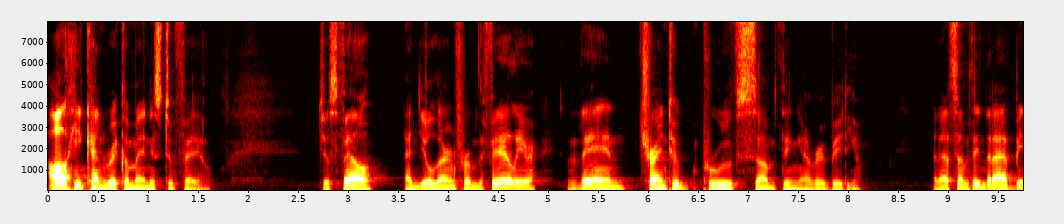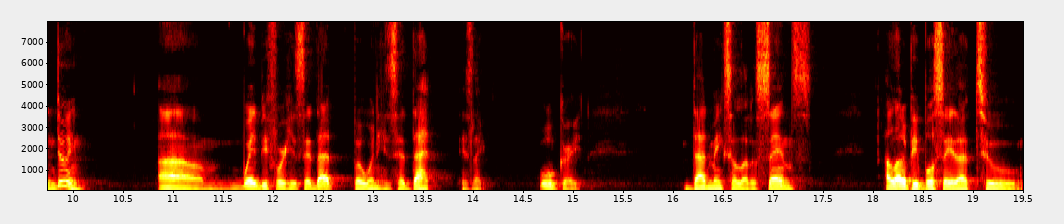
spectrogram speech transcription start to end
all he can recommend is to fail. Just fail and you'll learn from the failure, then trying to improve something every video. And that's something that I've been doing. Um, way before he said that, but when he said that, it's like, oh, great. That makes a lot of sense. A lot of people say that to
